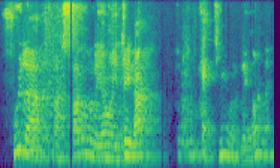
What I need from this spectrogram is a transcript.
Fui lá na sala do Leão, entrei lá, tudo quietinho, o Leão, né?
